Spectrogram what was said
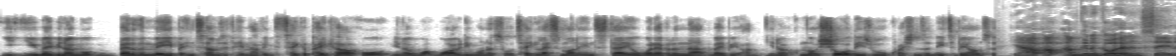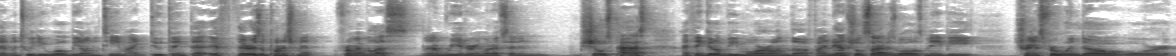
You, you maybe know more better than me, but in terms of him having to take a pay cut, or you know, what? Why would he want to sort of take less money and stay, or whatever than that? Maybe I'm, you know, I'm not sure. These are all questions that need to be answered. Yeah, I, am going to go ahead and say that Matuidi will be on the team. I do think that if there is a punishment from MLS, and I'm reiterating what I've said in shows past, I think it'll be more on the financial side as well as maybe transfer window or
